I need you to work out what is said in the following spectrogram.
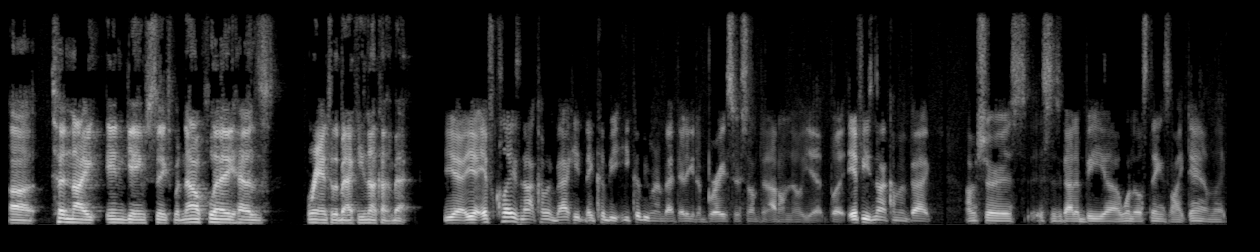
uh, tonight in Game Six, but now Klay has ran to the back. He's not coming back. Yeah, yeah. If Klay's not coming back, he they could be he could be running back there to get a brace or something. I don't know yet. But if he's not coming back, I'm sure it's this has got to be uh, one of those things like, damn, like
